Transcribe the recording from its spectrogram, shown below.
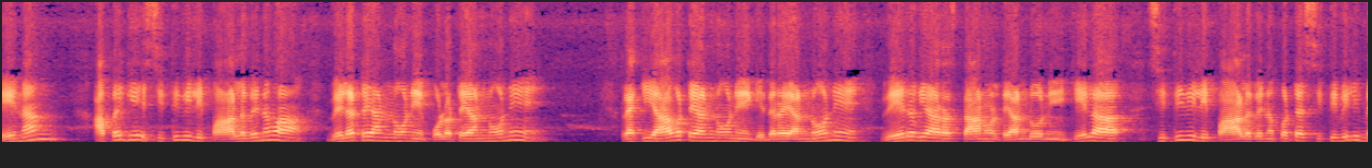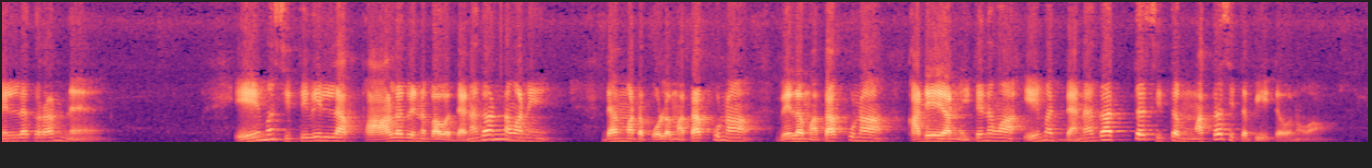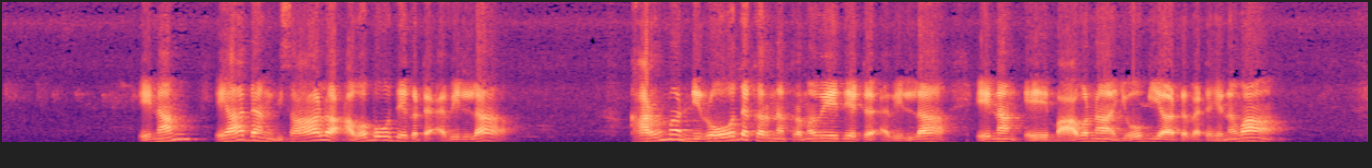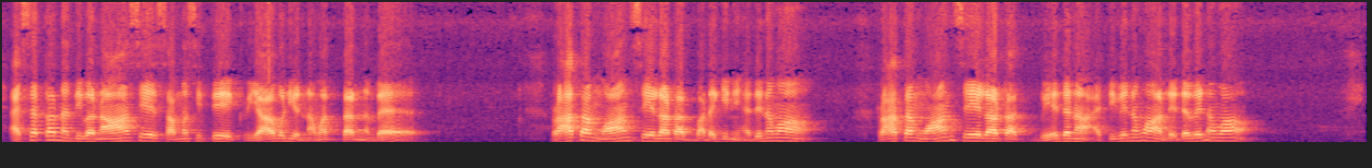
එහෙනම් අපගේ සිතවිලි පාළ වෙනවා වෙලට යන්න ඕනේ පොළට යන්න ඕනේ රැකියාවට යන්න ඕනේ ගෙදර යන්න ඕනේ වේර විහාර ස්ථාන වලට යන්න ඕනේ කියලා සිතවිලි පාළ වෙනකොට සිතවිලි මෙල්ල කරන්නේ එහෙම සිතවිල්ලක් පාළ වෙන බව දැනගන්නවනේ. දැන් මට පොළ මතක් වුණා, වෙල මතක් වුණා, කඩේ යන්න හිතෙනවා. එහෙම දැනගත්ත සිත මත සිත පීඩවනවා. එනම් එයා දැන් විශාල අවබෝධයකට ඇවිල්ලා කර්ම නිරෝධ කරන ක්‍රමවේදයට ඇවිල්ලා එහෙනම් ඒ භාවනා යෝගියාට වැටහෙනවා අසකන දිවනාසය සමසිතේ ක්‍රියාවලිය නවත්තන්න බෑ රාතන් වහන්සේලාටත් බඩගිනි හැදෙනවා. රාතන් වහන්සේලාටත් වේදනා ඇති වෙනවා, ලෙඩ වෙනවා.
